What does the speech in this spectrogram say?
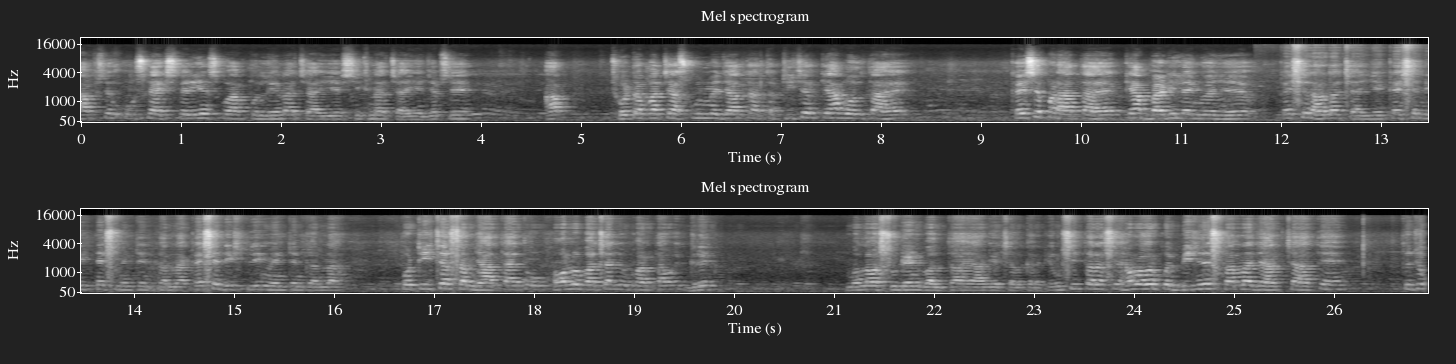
आपसे उसका एक्सपीरियंस को आपको लेना चाहिए सीखना चाहिए। जब से आप छोटा बच्चा स्कूल में जाता है तो टीचर क्या बोलता है? कैसे पढ़ाता है, क्या बॉडी लैंग्वेज है, कैसे रहना चाहिए, कैसे नीटनेस मेंटेन करना, कैसे डिसिप्लिन मेंटेन करना, वो टीचर समझाता है तो फॉलो बच्चा जो करता है, वो ग्रेट मतलब स्टूडेंट बनता है आगे चल करके। उसी तरह से हम अगर कोई बिज़नेस करना चाहते हैं तो जो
